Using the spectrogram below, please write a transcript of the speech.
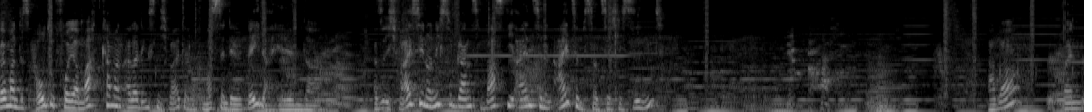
wenn man das Autofeuer macht, kann man allerdings nicht weiterlaufen. Was ist denn der Vader-Helm da? Also ich weiß hier noch nicht so ganz, was die einzelnen Items tatsächlich sind. Aber mein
